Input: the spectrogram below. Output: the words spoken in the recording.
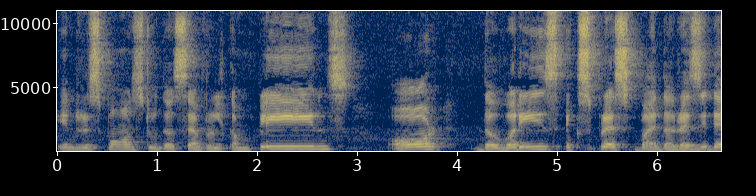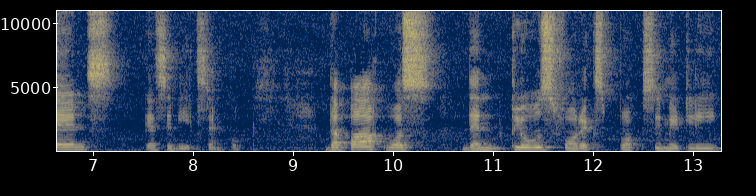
in response to the several complaints or the worries expressed by the residents. Kaise bhi extempo. The park was then closed for approximately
